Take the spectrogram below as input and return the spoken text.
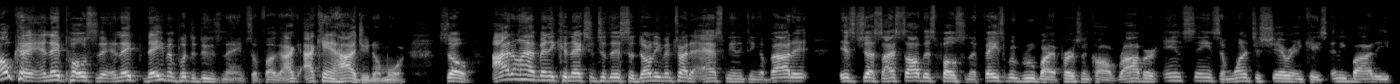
Okay, and they posted it, and they they even put the dude's name. So fuck. I, I can't hide you no more. So I don't have any connection to this, so don't even try to ask me anything about it. It's just I saw this post in a Facebook group by a person called Robert Instincts and wanted to share it in case anybody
